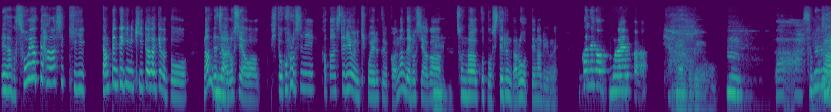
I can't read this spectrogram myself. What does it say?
えなんかそうやって話聞い断片的に聞いただけだとなんでじゃあうんロシアは人殺しに加担してるように聞こえるというか、なんでロシアうがんそんなことをしてるんだろうってなるよね。お金がもらえるから、いやなるほどよ。うん、あーそっか。が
